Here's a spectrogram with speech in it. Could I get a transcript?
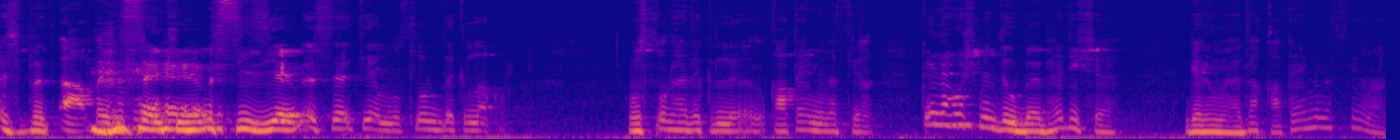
اثبت اعطيه الساكيه السيزيام الساتيام وصلوا لذاك الآخر. وصلوا لهذاك ال- القاطع من الثيران. قال له واش من ذباب؟ هذه شاة. قال لهم هذا قاطع من الثيران.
